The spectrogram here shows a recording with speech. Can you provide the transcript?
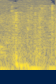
fuck.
